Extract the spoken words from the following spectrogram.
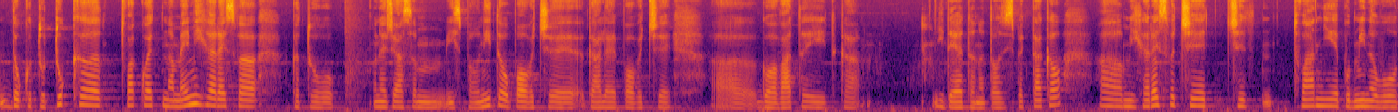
докато тук това, което на мен ми харесва като понеже аз съм изпълнител, повече, Галя е повече а, главата и така идеята на този спектакъл, а, ми харесва, че, че това ни е подминало,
